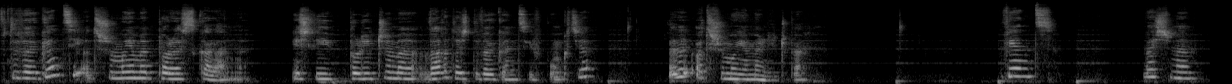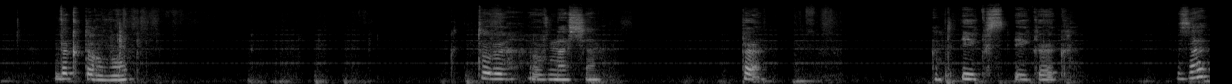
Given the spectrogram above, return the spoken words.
W dywergencji otrzymujemy pole skalane. Jeśli policzymy wartość dywergencji w punkcie, wtedy otrzymujemy liczbę. Więc weźmy wektor w, który równa się p. Od x, y, z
